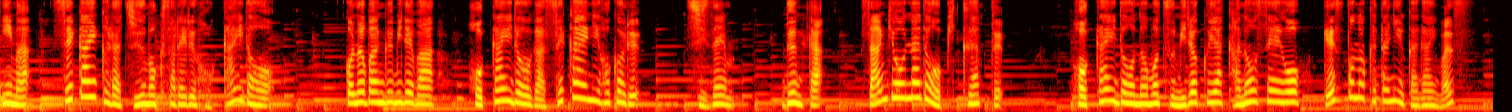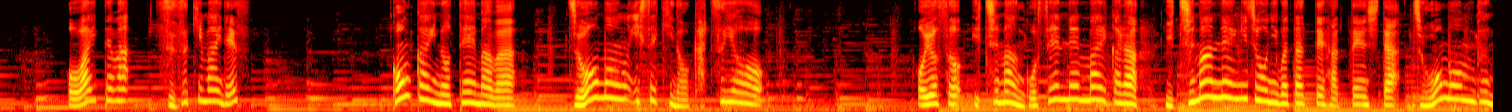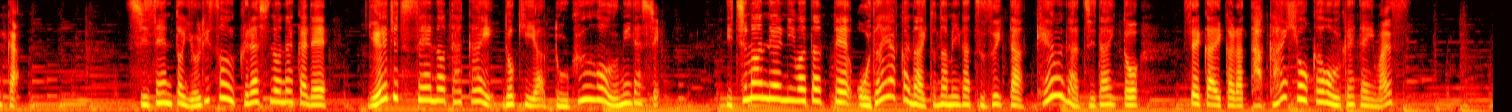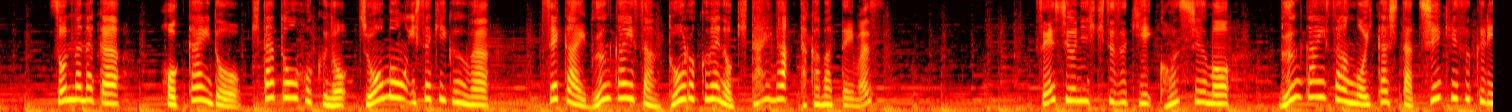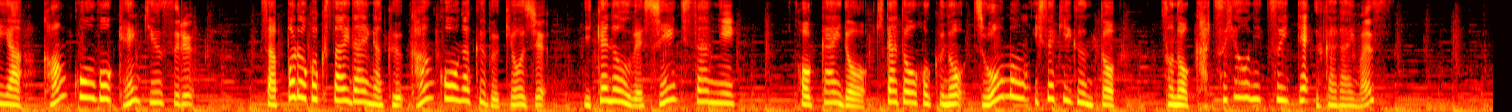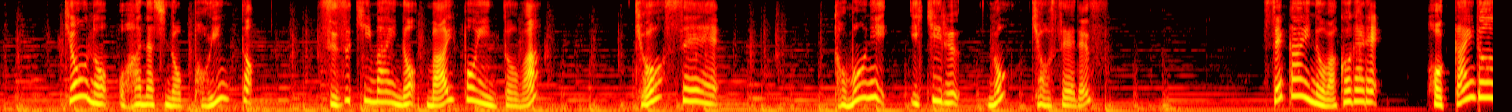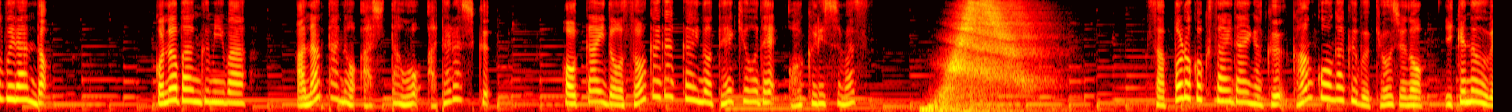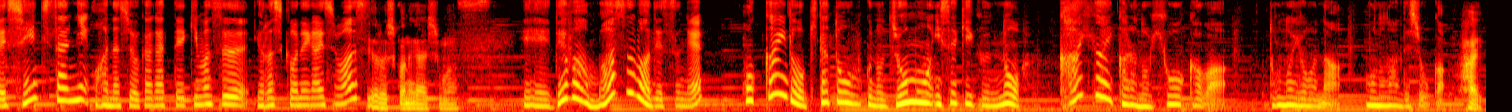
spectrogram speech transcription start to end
今世界から注目される北海道。この番組では北海道が世界に誇る自然文化産業などをピックアップ。北海道の持つ魅力や可能性をゲストの方に伺います。お相手は鈴木舞です。今回のテーマは縄文遺跡の活用。およそ1万5000年前から1万年以上にわたって発展した縄文文化。自然と寄り添う暮らしの中で芸術性の高い土器や土偶を生み出し1万年にわたって穏やかな営みが続いた稀有な時代と世界から高い評価を受けています。そんな中北海道北東北の縄文遺跡群は世界文化遺産登録への期待が高まっています。先週に引き続き今週も文化遺産を生かした地域づくりや観光を研究する札幌国際大学観光学部教授池上真一さんに北海道北東北の縄文遺跡群とその活用について伺います。今日のお話のポイント鈴木舞のマイポイントは共生。共に生きるの共生です。世界の憧れ北海道ブランド。この番組はあなたの明日を新しく北海道創価学会の提供でお送りします。札幌国際大学観光学部教授の池上真一さんにお話を伺っていきます。よろしくお願いします、よろしくお願いします。えー、ではまずはですね北海道北東北の縄文遺跡群の海外からの評価はどのようなものなんでしょうか？はい。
